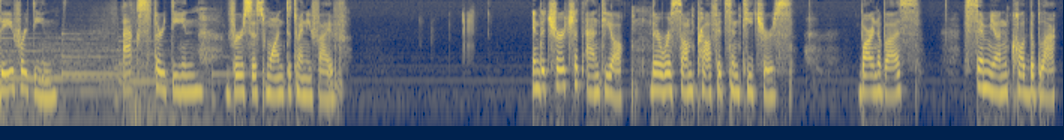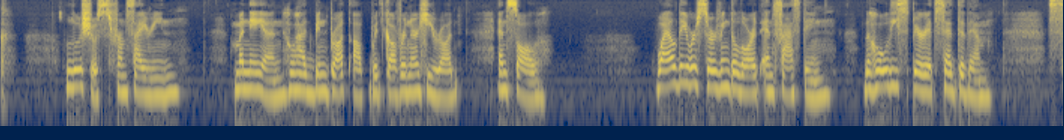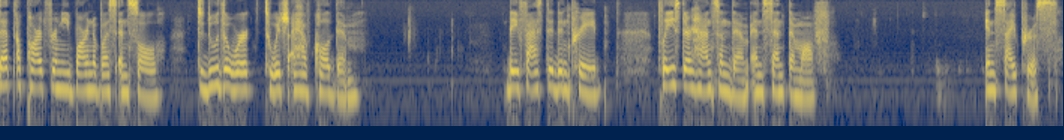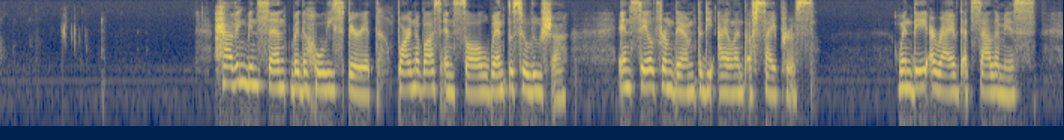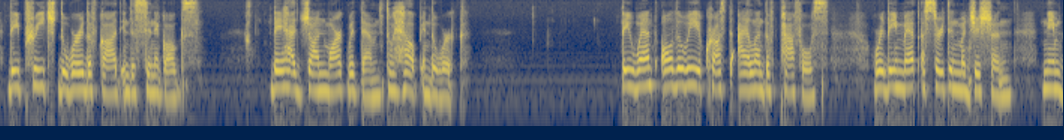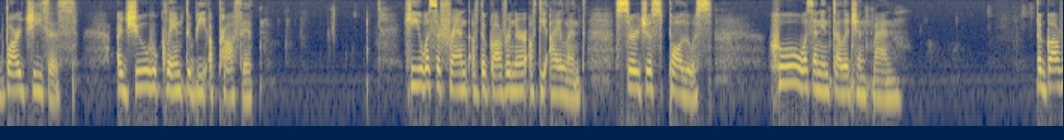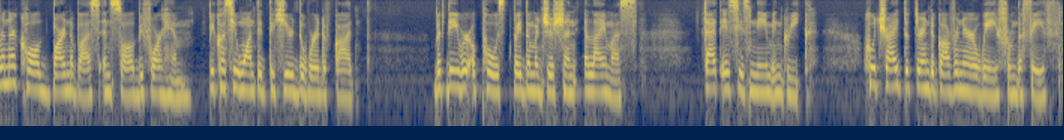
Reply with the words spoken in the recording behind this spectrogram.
Day 14, Acts 13, verses 1 to 25. In the church at Antioch, there were some prophets and teachers Barnabas, Simeon called the Black, Lucius from Cyrene, Manaen, who had been brought up with Governor Herod, and Saul. While they were serving the Lord and fasting, the Holy Spirit said to them, Set apart for me Barnabas and Saul to do the work to which I have called them. They fasted and prayed, placed their hands on them, and sent them off. In Cyprus, Having been sent by the Holy Spirit, Barnabas and Saul went to Seleucia and sailed from them to the island of Cyprus. When they arrived at Salamis, they preached the word of God in the synagogues. They had John Mark with them to help in the work. They went all the way across the island of Paphos, where they met a certain magician named Bar Jesus, a Jew who claimed to be a prophet. He was a friend of the governor of the island, Sergius Paulus, who was an intelligent man. The governor called Barnabas and Saul before him because he wanted to hear the word of God. But they were opposed by the magician Elymas, that is his name in Greek, who tried to turn the governor away from the faith.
